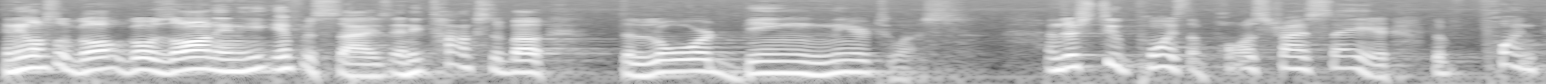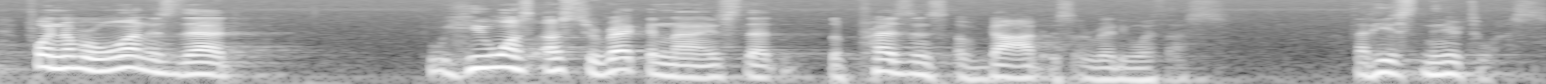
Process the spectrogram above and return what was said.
And he also go, goes on and he emphasizes and he talks about the Lord being near to us. And there's two points that Paul is trying to say here. The point, point number one is that he wants us to recognize that the presence of God is already with us, that He is near to us.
